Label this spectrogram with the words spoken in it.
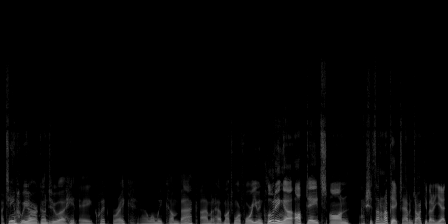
My team, we are going to uh, hit a quick break. Uh, when we come back, I'm going to have much more for you, including uh, updates on. Actually, it's not an update because I haven't talked to you about it yet.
